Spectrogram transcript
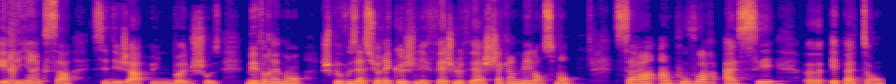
Et rien que ça, c'est déjà une bonne chose. Mais vraiment, je peux vous assurer que je l'ai fait, je le fais à chacun de mes lancements. Ça a un pouvoir assez euh, épatant.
